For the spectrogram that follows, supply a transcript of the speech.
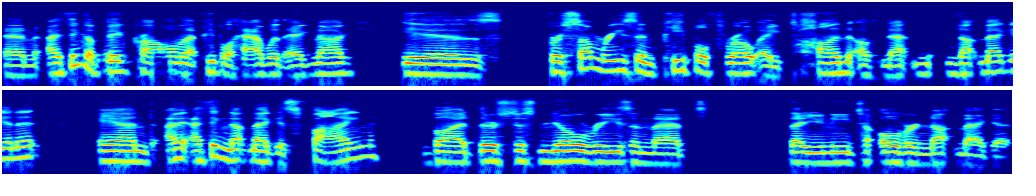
and I think a big problem that people have with eggnog is for some reason people throw a ton of nut, nutmeg in it, and I, I think nutmeg is fine, but there's just no reason that that you need to over nutmeg it.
